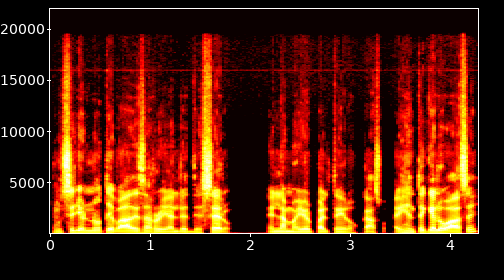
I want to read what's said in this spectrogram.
un sello no te va a desarrollar desde cero en la mayor parte de los casos. Hay gente que lo hace,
